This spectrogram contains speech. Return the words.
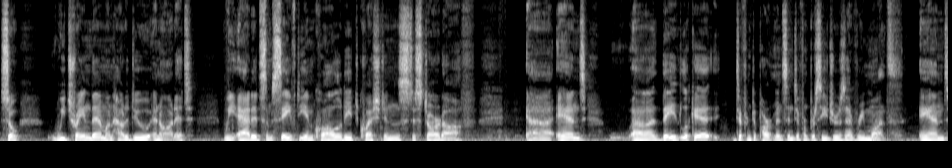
So we trained them on how to do an audit. We added some safety and quality questions to start off, uh, and uh, they look at different departments and different procedures every month and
